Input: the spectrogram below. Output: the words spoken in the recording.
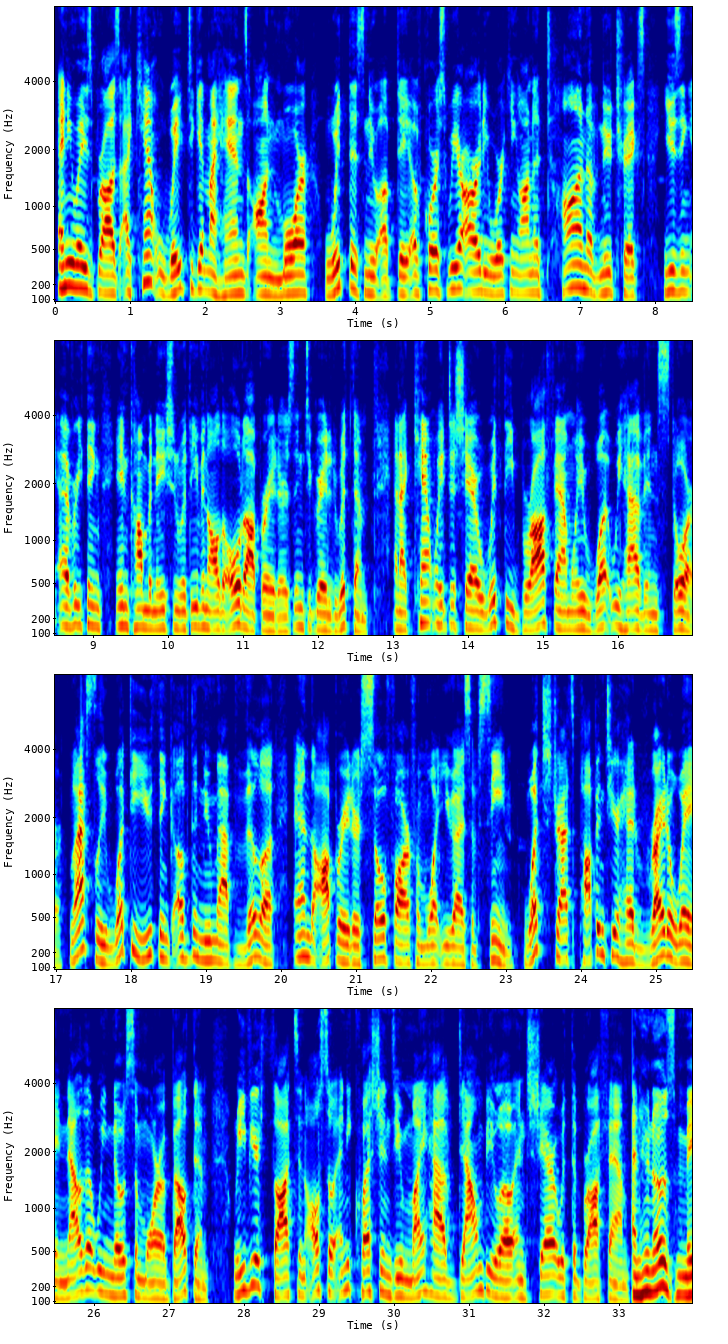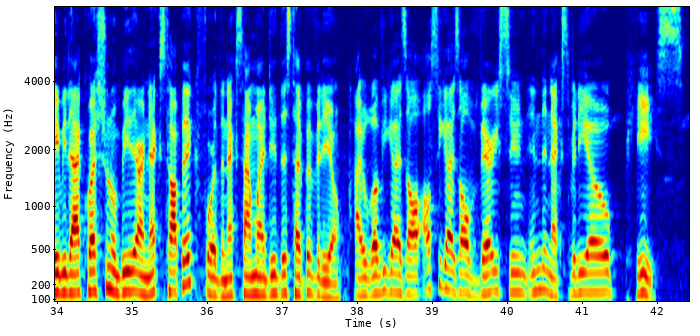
Anyways, bras, I can't wait to get my hands on more with this new update. Of course, we are already working on a ton of new tricks using everything in combination with even all the old operators integrated with them. And I can't wait to share with the Bra family what we have in store. Lastly, what do you think of the new map Villa and the operators so far from what you guys have seen? What strats pop into your head right away now that we know some more about them? Leave your thoughts and also any questions you might have down below and share it with the Bra fam. And who knows, maybe that question will be our next topic for the next time when I do this type of video. I love you guys all. I'll see you guys all very soon in the next video. Peace.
